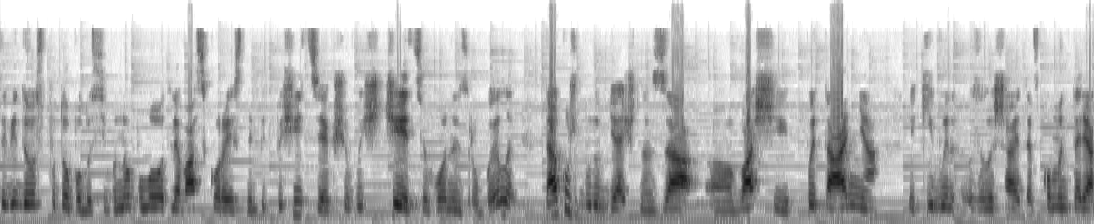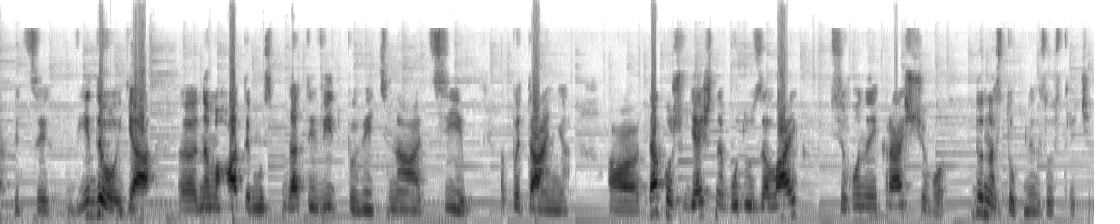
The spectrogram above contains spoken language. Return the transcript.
це відео сподобалось і воно було для вас корисним, підпишіться, якщо ви ще цього не зробили. Також буду вдячна за е, ваші питання, які ви залишаєте в коментарях під цих відео. Я намагатимусь дати відповідь на ці питання. Також вдячна буду за лайк. Всього найкращого. До наступних зустрічей!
